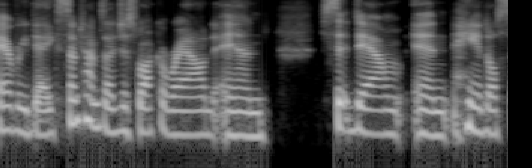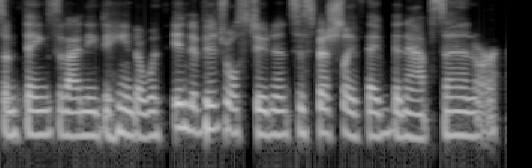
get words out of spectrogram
every day sometimes i just walk around and sit down and handle some things that i need to handle with individual students especially if they've been absent or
